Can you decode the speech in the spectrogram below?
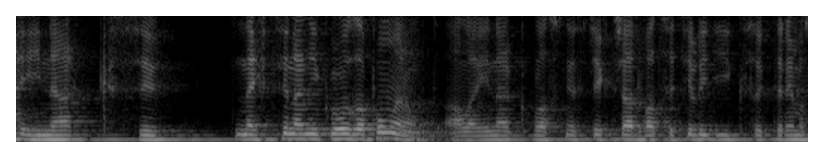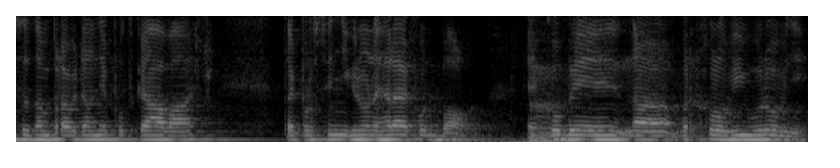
A jinak si nechci na nikoho zapomenout, ale jinak vlastně z těch třeba 20 lidí, se kterými se tam pravidelně potkáváš, tak prostě nikdo nehraje fotbal. Jakoby hmm. na vrcholový úrovni.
